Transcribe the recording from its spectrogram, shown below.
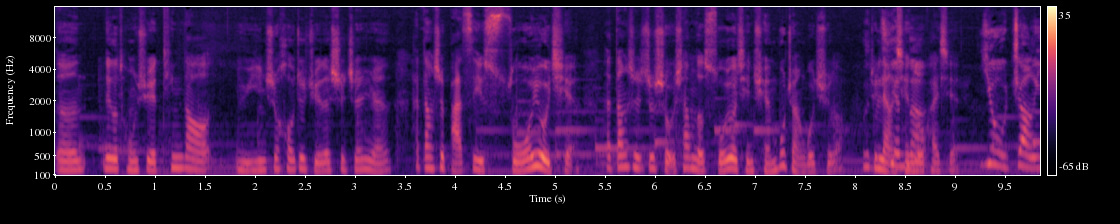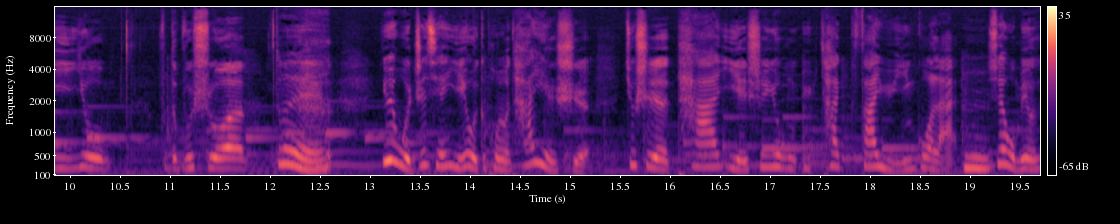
嗯、那个同学听到语音之后就觉得是真人，他当时把自己所有钱，他当时就手上的所有钱全部转过去了，就两千多块钱。又仗义又不得不说，对，因为我之前也有一个朋友，他也是，就是他也是用语，他发语音过来。嗯，虽然我没有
